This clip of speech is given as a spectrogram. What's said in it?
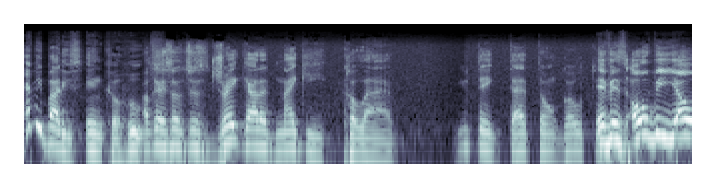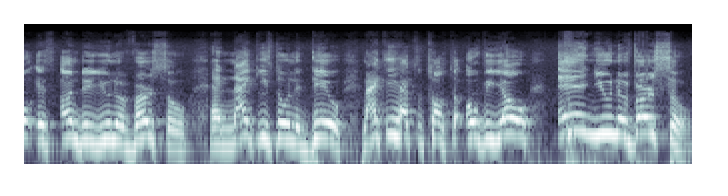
Everybody's in cahoots. Okay, so just Drake got a Nike collab. You think that don't go through? If it's OVO, it's under Universal, and Nike's doing the deal. Nike has to talk to OVO and Universal.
